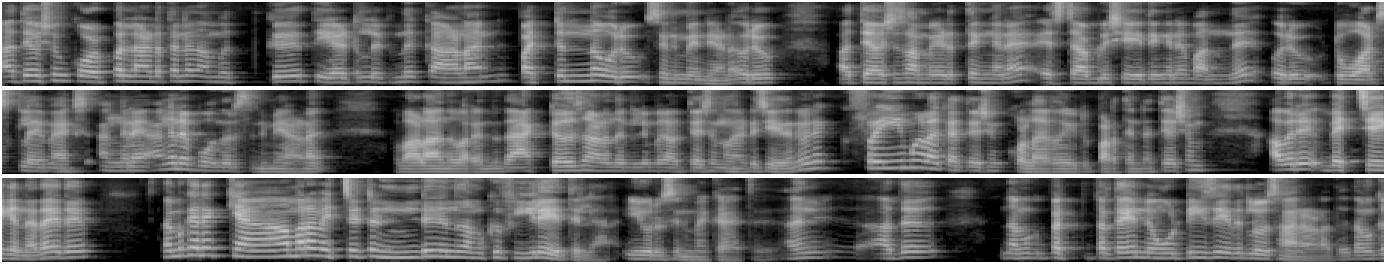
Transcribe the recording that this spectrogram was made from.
അത്യാവശ്യം കുഴപ്പമില്ലാണ്ട് തന്നെ നമുക്ക് തിയേറ്ററിലിരുന്ന് കാണാൻ പറ്റുന്ന ഒരു സിനിമ തന്നെയാണ്. ഒരു അത്യാവശ്യം സമയത്ത് ഇങ്ങനെ എസ്റ്റാബ്ലിഷ് ചെയ്ത് ഇങ്ങനെ വന്ന് ഒരു ടുവാർഡ്സ് ക്ലൈമാക്സ് അങ്ങനെ അങ്ങനെ പോകുന്ന ഒരു സിനിമയാണ് വള എന്ന് പറയുന്നത്. ആക്ടേഴ്സ് ആണെന്നുണ്ടെങ്കിലും ഒരു അത്യാവശ്യം നന്നായിട്ട് ചെയ്തിട്ടുണ്ട്. പിന്നെ ഫ്രെയിമുകളൊക്കെ അത്യാവശ്യം കൊള്ളായിരുന്നു ഈ ഒരു പടത്തിന്റെ അത്യാവശ്യം അവർ വെച്ചേക്കുന്നത് അതായത് നമുക്കതിനെ ക്യാമറ വെച്ചിട്ടുണ്ട് എന്ന് നമുക്ക് ഫീൽ ചെയ്യത്തില്ല ഈ ഒരു സിനിമക്കകത്ത് അത് അത് നമുക്ക് പ്ര പ്രത്യേകം നോട്ടീസ് ചെയ്തിട്ടുള്ള ഒരു സാധനമാണ് അത്. നമുക്ക്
